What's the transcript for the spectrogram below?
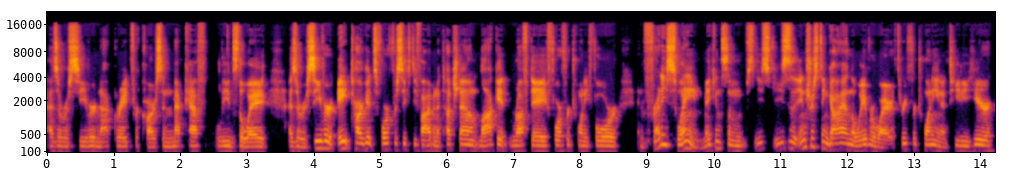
as a receiver. Not great for Carson. Metcalf leads the way as a receiver. Eight targets, four for 65 and a touchdown. Lockett, rough day, four for 24. And Freddie Swain making some, he's, he's an interesting guy on the waiver wire. Three for 20 and a TD here.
